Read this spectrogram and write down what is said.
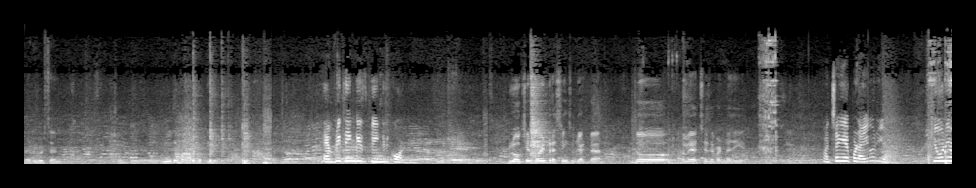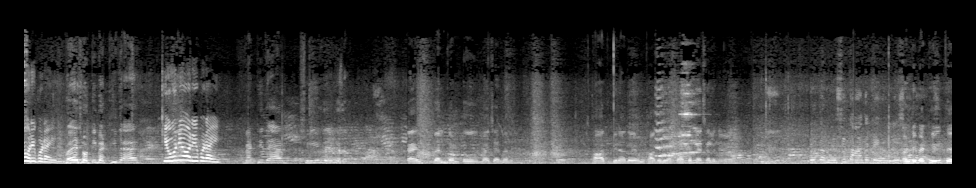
ਵੈਰੀ ਗੁੱਡ ਸਨ ਨੂੰ ਤਾਂ ਮਾਰ ਹੋਤੀ है एवरीथिंग इज बीइंग रिकॉर्डेड blockchain बहुत इंटरेस्टिंग सब्जेक्ट है तो हमें अच्छे से पढ़ना चाहिए। अच्छा ये पढ़ाई हो रही है? क्यों नहीं हो रही पढ़ाई? भाई छोटी बैठी तो है क्यों नहीं हो रही पढ़ाई? बैठी तो है शरीर देख इधर guys welcome to my channel हाथ बिना धोए हम खा के आपको कैसा लगता है? आंटी बैठी हुई थे।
